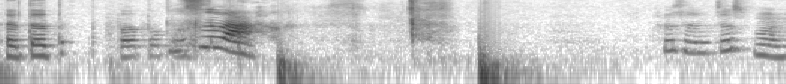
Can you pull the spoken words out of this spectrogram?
不是啦，这是这是什么？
